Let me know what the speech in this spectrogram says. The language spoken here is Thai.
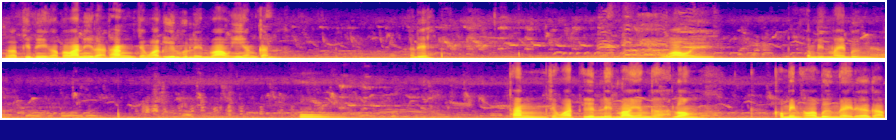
สำหรับคลิปนี้ครับประมาณนี้แหละทั้งจังหวัดอื่นเพิ่นเล่นวาวอีหยังกันอันนี้เอาวาวไอ้เครื่องบินไม่เบิ่งเนี่ยโอ้ ทั้งจังหวัดอื่นเล่นว่ายังก็ล่องคอมเมนต์เข้ามาเบิ่งได้เด้อครับ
